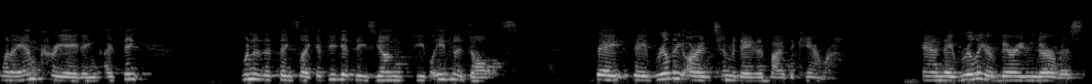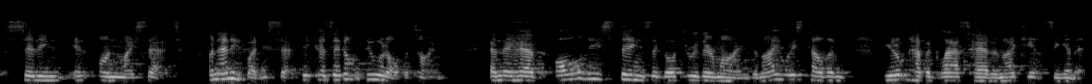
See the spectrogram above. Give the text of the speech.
when I am creating, I think one of the things like if you get these young people, even adults, they they really are intimidated by the camera, and they really are very nervous sitting in, on my set, on anybody's set, because they don't do it all the time, and they have all these things that go through their mind. And I always tell them, you don't have a glass head, and I can't see in it.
